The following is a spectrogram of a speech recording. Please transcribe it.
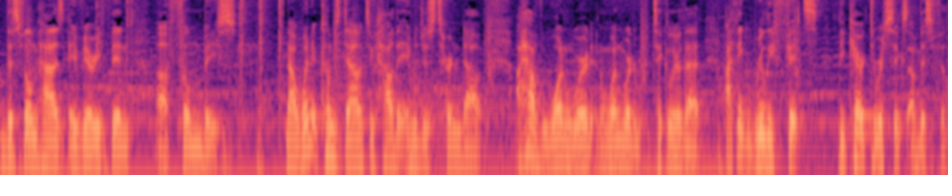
this film has a very thin uh, film base. Now, when it comes down to how the images turned out, I have one word and one word in particular that I think really fits the characteristics of this film.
